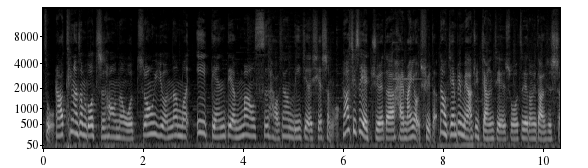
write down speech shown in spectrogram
座，然后听了这么多之后呢，我终于有那么一点点貌似好像理解了些什么，然后其实也觉得还蛮有趣的。但我今天并没有要去讲解说这些东西到底是什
